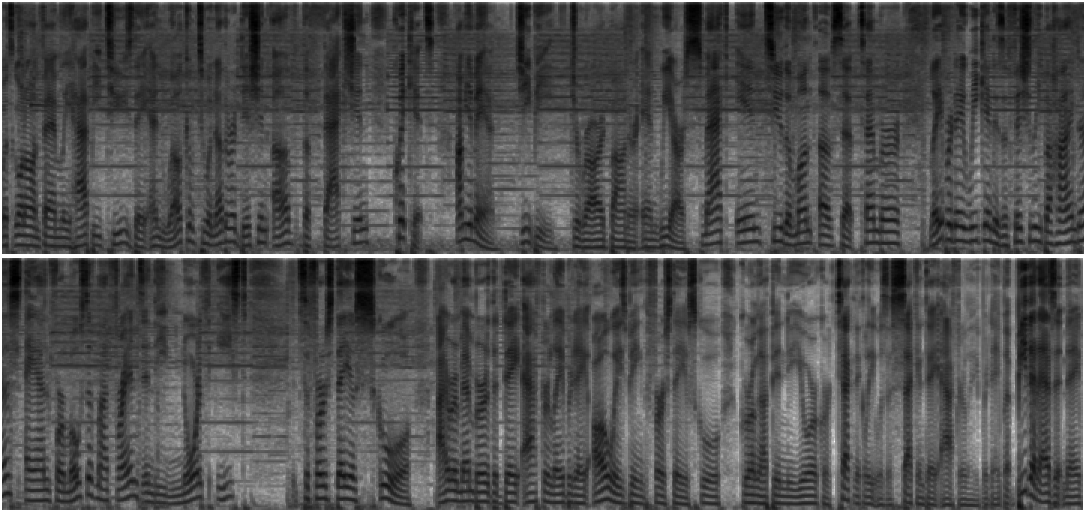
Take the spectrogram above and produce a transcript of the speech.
What's going on, family? Happy Tuesday, and welcome to another edition of the Faction Quick Hits. I'm your man, GB Gerard Bonner, and we are smack into the month of September. Labor Day weekend is officially behind us, and for most of my friends in the Northeast, it's the first day of school. I remember the day after Labor Day always being the first day of school growing up in New York, or technically it was the second day after Labor Day. But be that as it may,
